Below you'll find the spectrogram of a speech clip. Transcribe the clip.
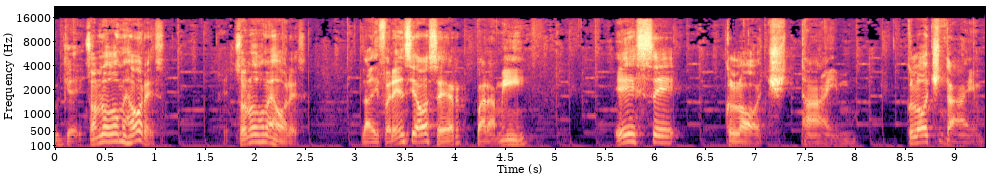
Ok. Son los dos mejores. Son los dos mejores. La diferencia va a ser, para mí, ese clutch time. Clutch time.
